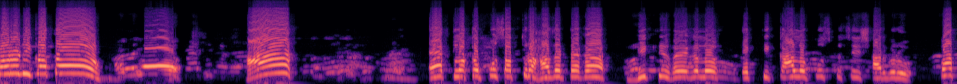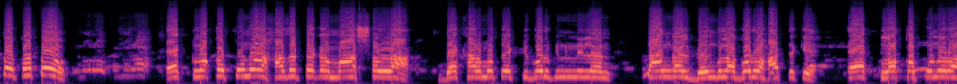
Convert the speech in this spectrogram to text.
গরুটি কত? এক লক্ষ পঁচাত্তর হাজার টাকা বিক্রি হয়ে গেল একটি কালো কুচকুচি সার গরু। কত কত? এক লক্ষ পনেরো হাজার টাকা মার্শাল্লাহ দেখার মতো একটি গরু কিনে নিলেন টাঙ্গাইল বেঙ্গুলা গরু হাট থেকে। এক লক্ষ পনেরো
